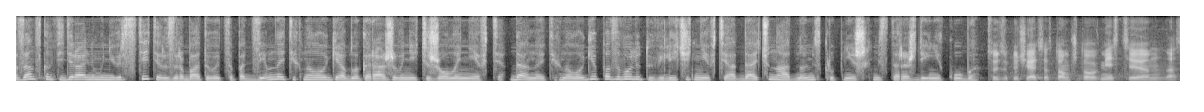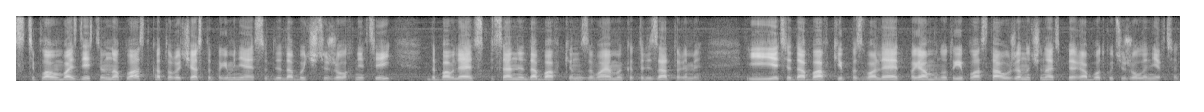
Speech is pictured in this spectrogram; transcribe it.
Казанском федеральном университете разрабатывается подземная технология облагораживания тяжелой нефти. Данная технология позволит увеличить нефтеотдачу на одном из крупнейших месторождений Кубы. Суть заключается в том, что вместе с тепловым воздействием на пласт, который часто применяется для добычи тяжелых нефтей, добавляются специальные добавки, называемые катализаторами и эти добавки позволяют прямо внутри пласта уже начинать переработку тяжелой нефти.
